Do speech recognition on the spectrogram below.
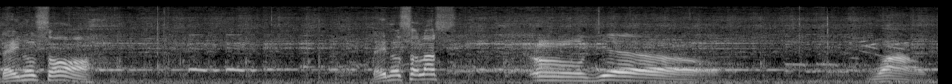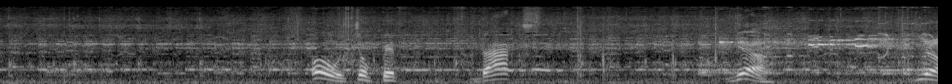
ไดโนเสาร์ ไดโนเสารัสโอ้เย่ว้าว โอ้เจ้าเป็ดดักเย่เย่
